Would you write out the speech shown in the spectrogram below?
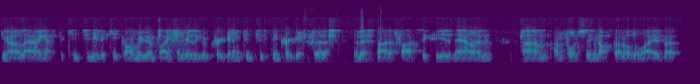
you know allowing us to continue to kick on. We've been playing some really good cricket and consistent cricket for the best part of five, six years now, and Um, unfortunately, not got all the way, but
